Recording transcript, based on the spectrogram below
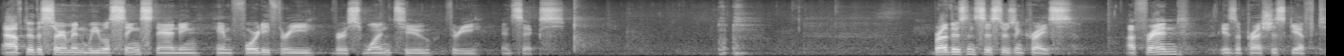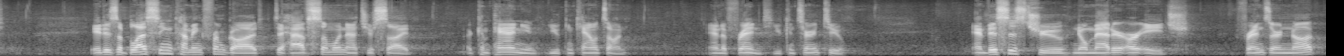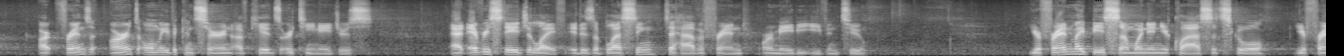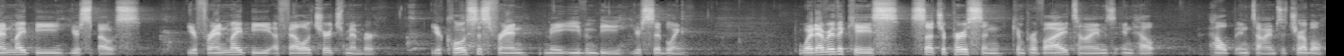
After the sermon, we will sing standing hymn 43, verse 1, 2, 3, and 6. Brothers and sisters in Christ, a friend is a precious gift. It is a blessing coming from God to have someone at your side, a companion you can count on and a friend you can turn to. And this is true no matter our age. Friends are not our friends aren't only the concern of kids or teenagers. At every stage of life, it is a blessing to have a friend or maybe even two. Your friend might be someone in your class at school. Your friend might be your spouse. Your friend might be a fellow church member. Your closest friend may even be your sibling. Whatever the case, such a person can provide times in help, help in times of trouble.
